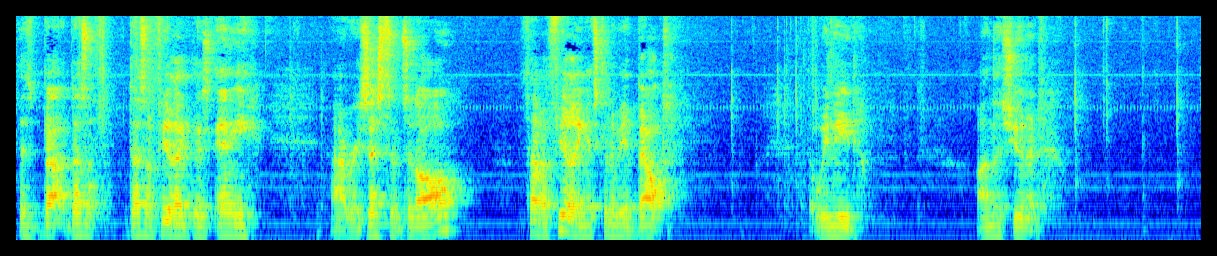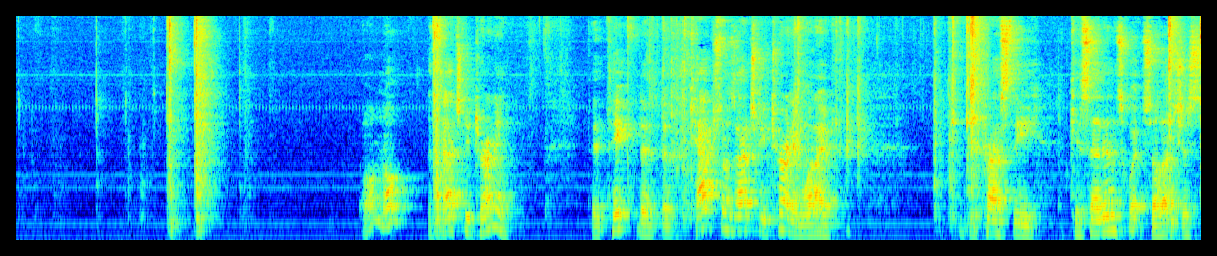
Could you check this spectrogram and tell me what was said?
This belt doesn't, doesn't feel like there's any uh, resistance at all. So I have a feeling it's going to be a belt that we need on this unit. Oh no, it's actually turning. The tape, the, the capsule is actually turning when I press the cassette in switch. So let's just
